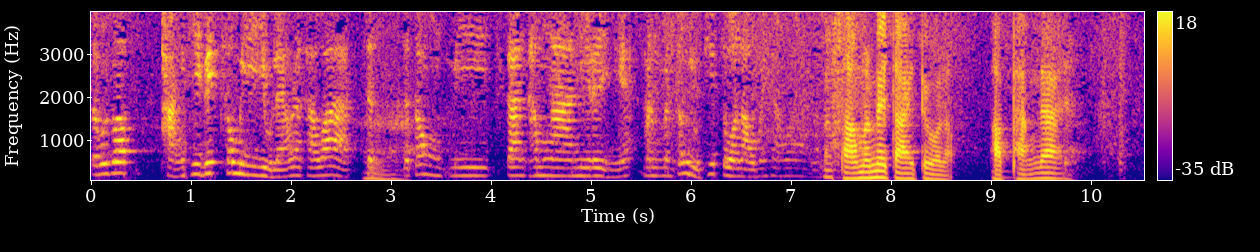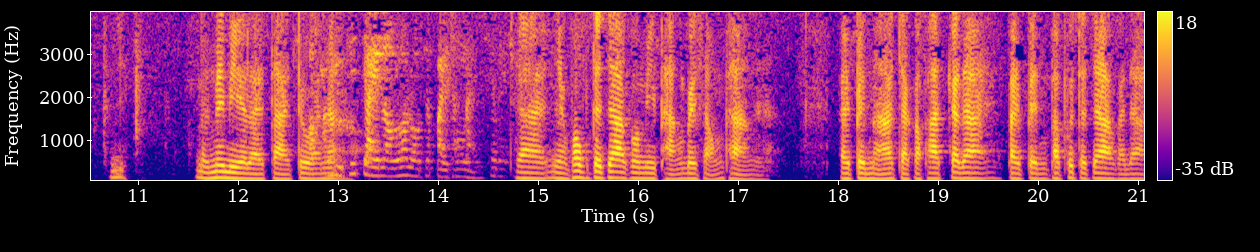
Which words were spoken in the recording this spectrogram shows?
สมมติว่า ผังชีวิตเขามีอยู่แล้วนะคะ ว่าจะจะต้องมีการทำงานมีอะไรอย่างเงี้ย มันมันต้องอยู่ที่ตัวเราไหมคะว่าผังมันไม่ตายตัวหรอกปรับผังได้ มันไม่มีอะไรตายตัวนะอยู่ที่ใจเราว่าเราจะไปทางไหนใช่ไหมใช่อย่างพระพุทธเจ้าก็มีผังไปสองทางไปเป็นมหาจักรพรรดิก็ได้ ไปเป็นพระพุทธเจ้าก็ได้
